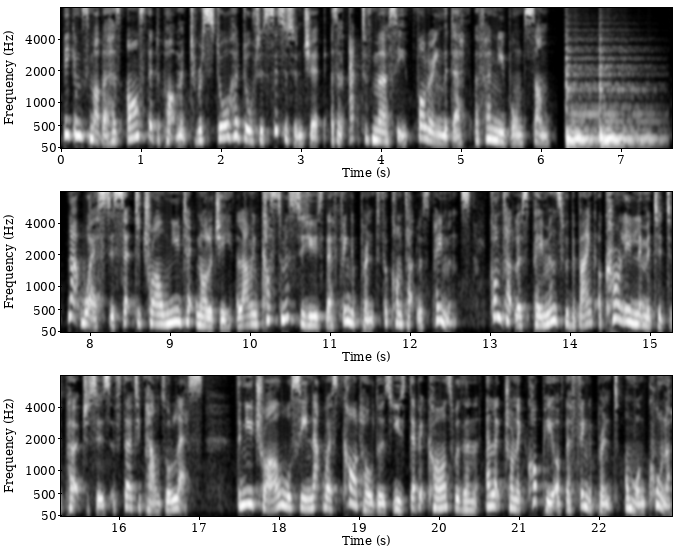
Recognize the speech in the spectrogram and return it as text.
Begum's mother has asked the department to restore her daughter's citizenship as an act of mercy following the death of her newborn son. NatWest is set to trial new technology allowing customers to use their fingerprint for contactless payments. Contactless payments with the bank are currently limited to purchases of £30 or less, the new trial will see NatWest cardholders use debit cards with an electronic copy of their fingerprint on one corner.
